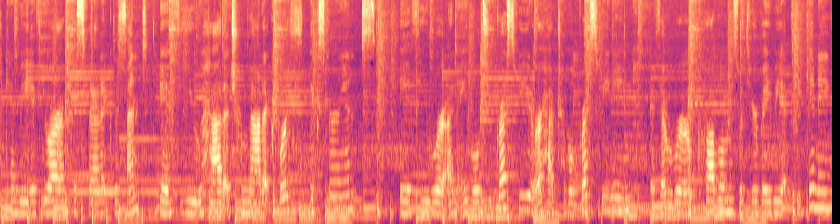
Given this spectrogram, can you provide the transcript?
can be if you are of Hispanic descent, if you had a traumatic birth experience, if you were unable to breastfeed or had trouble breastfeeding, if there were problems with your baby at the beginning,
